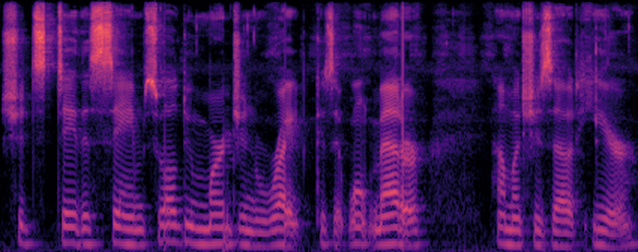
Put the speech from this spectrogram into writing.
should stay the same, so I'll do margin right because it won't matter how much is out here.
